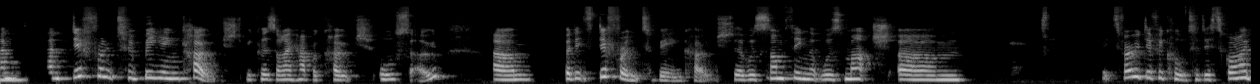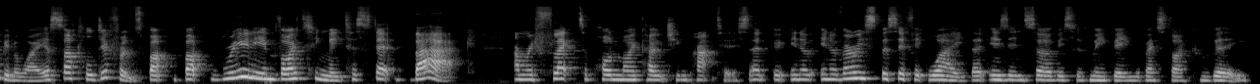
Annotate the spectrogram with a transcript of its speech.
and and different to being coached because I have a coach also. Um, but it's different to being coached. There was something that was much, um, it's very difficult to describe in a way, a subtle difference, but but really inviting me to step back and reflect upon my coaching practice and in a in a very specific way that is in service of me being the best I can be.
